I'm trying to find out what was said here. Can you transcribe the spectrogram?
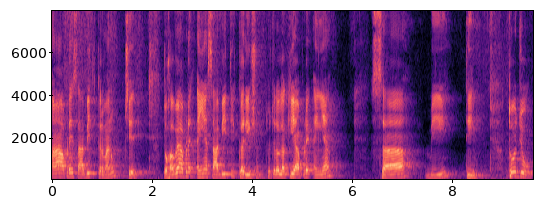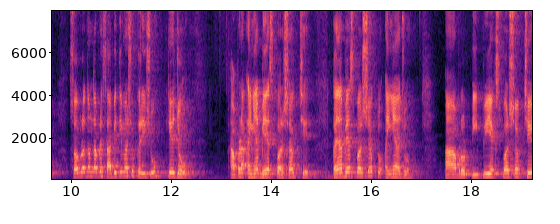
આ આપણે સાબિત કરવાનું છે. તો હવે આપણે અહીંયા સાબિતી કરીશું. તો ચલો લખીએ આપણે અહીંયા સાબિતી. તો જો સૌપ્રથમ તો આપણે સાબિતીમાં શું કરીશું કે જો આપણા અહીંયા બે સ્પર્શક છે. કયા બે સ્પર્શક? તો અહીંયા જો આ આપણો ટીપી એક સ્પર્શક છે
